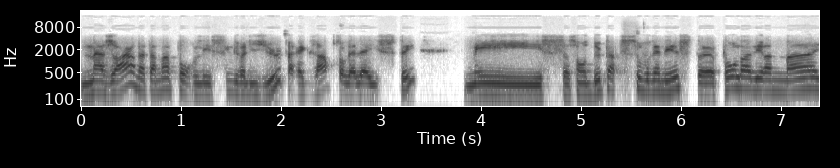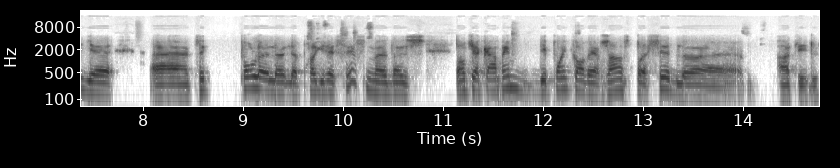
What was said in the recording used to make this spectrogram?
majeures, notamment pour les signes religieux, par exemple, sur la laïcité, mais ce sont deux partis souverainistes euh, pour l'environnement, euh, pour le, progressisme. Donc, il y a quand même des points de convergence possibles entre les deux.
